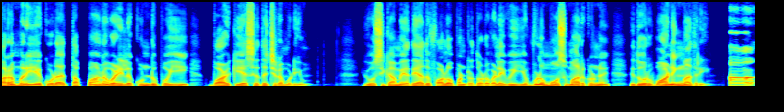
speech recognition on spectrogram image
பரம்பரையை கூட தப்பான வழியில கொண்டு போய் வாழ்க்கைய சிதைச்சிட முடியும். யோசிக்காம எதையாவது ஃபாலோ பண்றதோட விளைவு எவ்வளவு மோசமா இருக்கும்னு இது ஒரு வார்னிங் மாதிரி. ஆ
